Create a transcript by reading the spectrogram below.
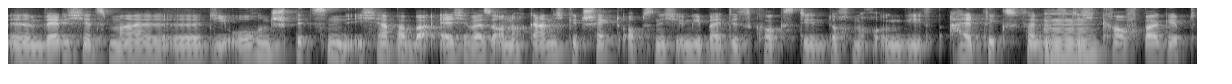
äh, werde ich jetzt mal äh, die Ohren spitzen. Ich habe aber ehrlicherweise auch noch gar nicht gecheckt, ob es nicht irgendwie bei Discogs den doch noch irgendwie halbwegs vernünftig Mhm. kaufbar gibt.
